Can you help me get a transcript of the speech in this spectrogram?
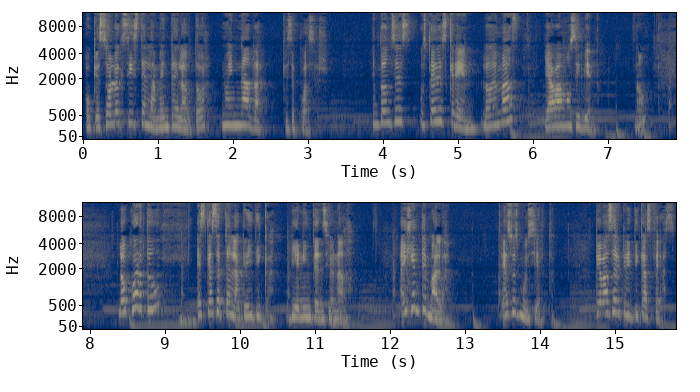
o que solo existe en la mente del autor, no hay nada que se pueda hacer. Entonces, ustedes creen, lo demás ya vamos a ir viendo, ¿no? Lo cuarto es que acepten la crítica, bien intencionada. Hay gente mala, eso es muy cierto, que va a hacer críticas feas.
